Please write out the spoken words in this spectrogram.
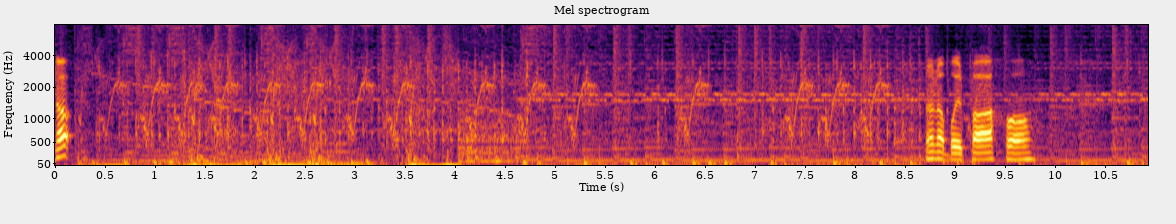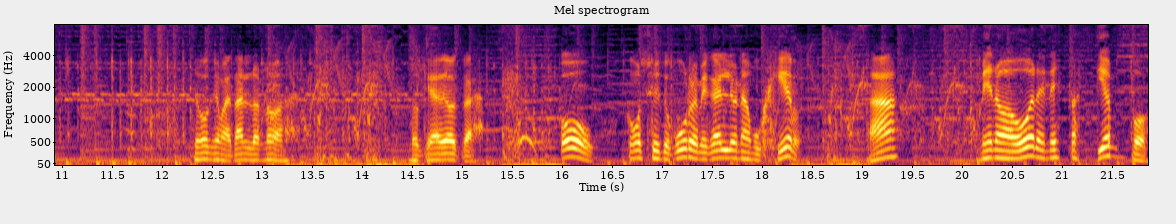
No. No, no puedo ir para abajo. Tengo que matarlo, no. No queda de otra. Oh, ¿cómo se te ocurre pegarle a una mujer? ¿Ah? Menos ahora en estos tiempos.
